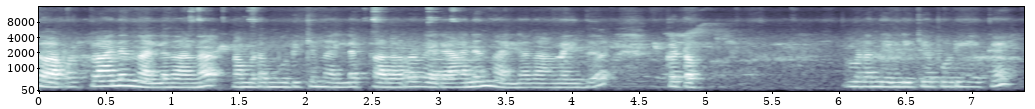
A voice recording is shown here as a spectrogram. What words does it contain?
കറക്കാനും നല്ലതാണ്. നമ്മുടെ മുടിക്ക് നല്ല കളറ് വരാനും നല്ലതാണ് ഇത്. കേട്ടോ. നമ്മുടെ നെല്ലിക്കപ്പൊടിയൊക്കെ. ആ,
